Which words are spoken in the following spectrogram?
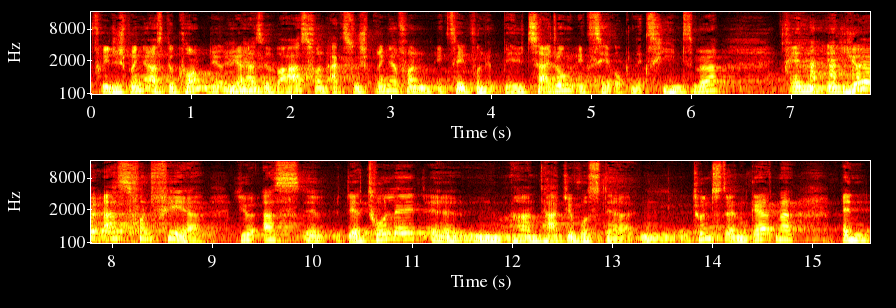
Friede Springer ist bekannt, ja, ja, also war's von Axel Springer von, ich sehe von der Bildzeitung, ich sehe auch Hiens mehr. En jö as von fair, jö as äh, der Toilet, äh, han tatje wus der Tünster, ein Gärtner, en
